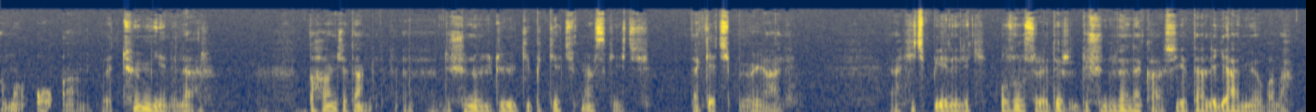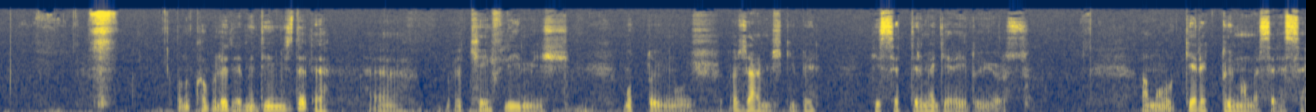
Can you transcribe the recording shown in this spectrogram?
Ama o an ve tüm yeniler daha önceden e, düşünüldüğü gibi geçmez ki hiç. Ya geçmiyor yani. yani. Hiçbir yenilik uzun süredir düşünülene karşı yeterli gelmiyor bana. Bunu kabul edemediğimizde de e, keyifliymiş, mutluymuş, özelmiş gibi hissettirme gereği duyuyoruz. Ama o gerek duyma meselesi.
